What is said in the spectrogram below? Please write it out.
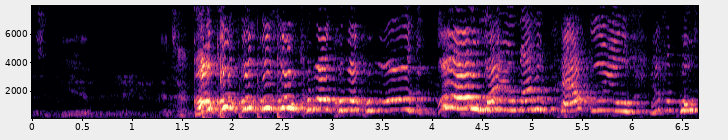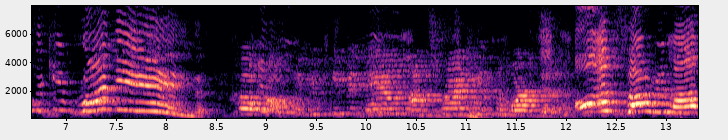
Go, go, go, go, go! Come on, come on, come on! Oh, why you let him tackle you? You're supposed to keep running. Coco, can you keep it down? I'm trying to get some work done. Oh, I'm sorry, Mom.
